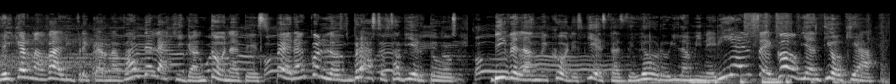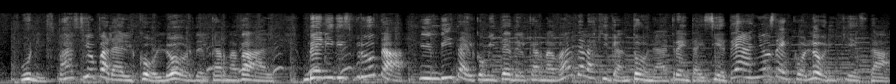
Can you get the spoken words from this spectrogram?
el carnaval y precarnaval de la gigantona te esperan con los brazos abiertos. Vive las mejores fiestas del oro y la minería en Segovia, Antioquia. Un espacio para el color del carnaval. Ven y disfruta. Invita al Comité del Carnaval de la Gigantona. 37 años de color y fiesta.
